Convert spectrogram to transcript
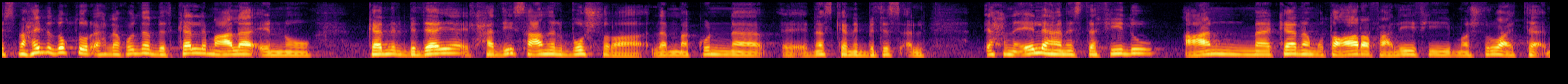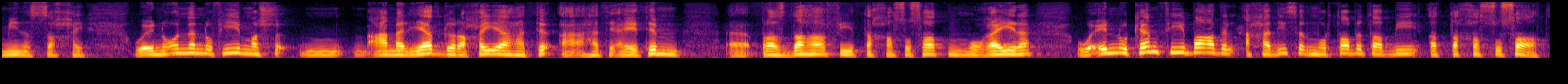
اسمحي لي دكتور إحنا كنا بنتكلم على انه كان البداية الحديث عن البشرى لما كنا آه، الناس كانت بتسأل إحنا إيه اللي هنستفيده عن ما كان متعارف عليه في مشروع التأمين الصحي؟ وانه قلنا انه في مش... عمليات جراحية هت... هت... هيتم آه، رصدها في تخصصات مغايرة وانه كان في بعض الأحاديث المرتبطة بالتخصصات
